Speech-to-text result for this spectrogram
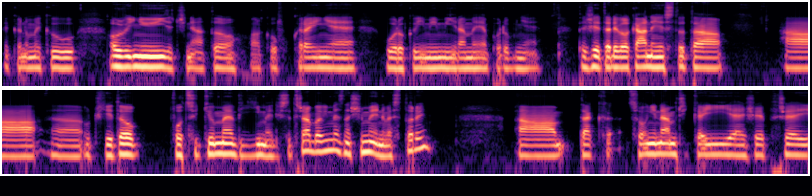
ekonomiku ovlivňují. Začíná to válkou v Ukrajině, úrokovými mírami a podobně. Takže je tady velká nejistota a uh, určitě to pocitujeme, vidíme. Když se třeba bavíme s našimi investory, a tak co oni nám říkají je, že pře,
